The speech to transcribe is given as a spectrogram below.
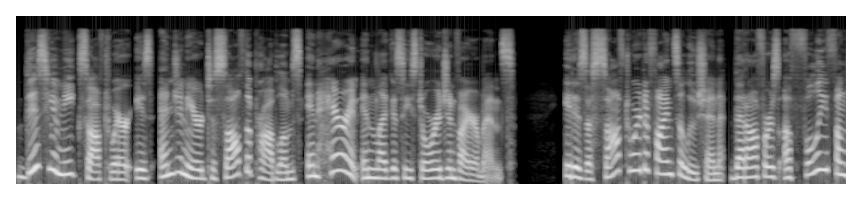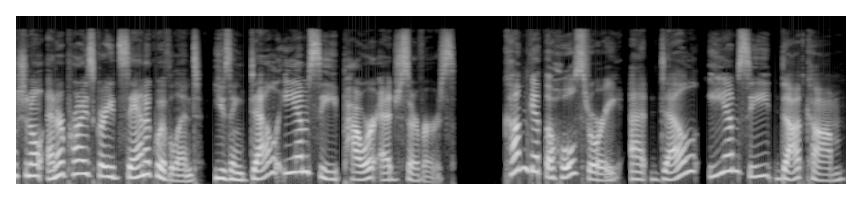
This unique software is engineered to solve the problems inherent in legacy storage environments it is a software defined solution that offers a fully functional enterprise grade SAN equivalent using Dell EMC PowerEdge servers. Come get the whole story at DellEMC.com.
